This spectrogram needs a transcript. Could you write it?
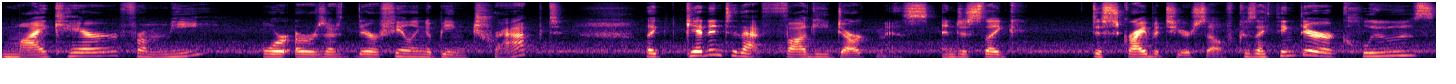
my care from me? Or, or is there a feeling of being trapped? Like, get into that foggy darkness and just like describe it to yourself. Because I think there are clues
